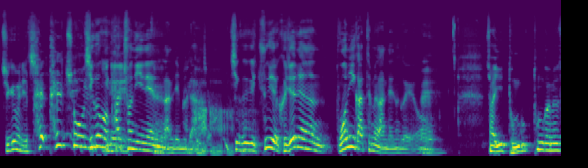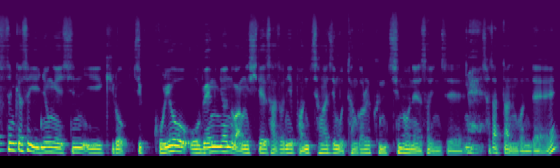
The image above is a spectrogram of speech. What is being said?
지금은 이제 8, 8촌 지금은 8촌 이내는 네, 안 됩니다. 안 아, 아, 지금 이게 주요 그 전에는 본이 같으면 안 되는 거예요. 네. 자, 이 동국 통감에 선생님께서 인용해 주신 이 기록, 즉 고려 500년 왕실의 사손이 번창하지 못한 것을 근친원에서 이제 네. 찾았다는 건데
